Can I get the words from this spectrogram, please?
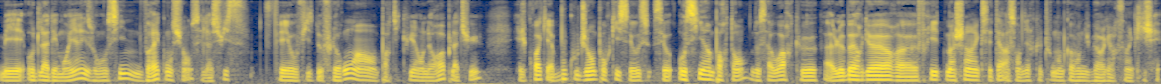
mais au-delà des moyens, ils ont aussi une vraie conscience. Et la Suisse fait office de fleuron, hein, en particulier en Europe là-dessus. Et je crois qu'il y a beaucoup de gens pour qui c'est aussi, important de savoir que euh, le burger, euh, frites, machin, etc., sans dire que tout le monde commande du burger, c'est un cliché,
